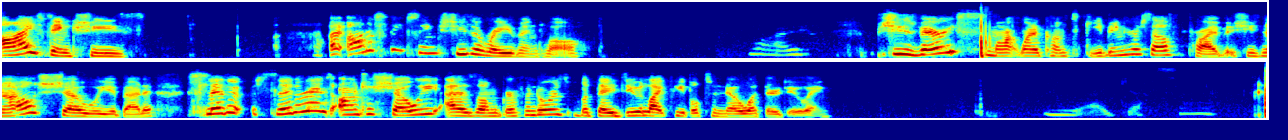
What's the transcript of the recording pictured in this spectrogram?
I think she's. I honestly think she's a Ravenclaw. Why? She's very smart when it comes to keeping herself private. She's not all showy about it. Slither Slytherins aren't as showy as um Gryffindors, but they do like people to know what they're doing. Yeah, I guess. so.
